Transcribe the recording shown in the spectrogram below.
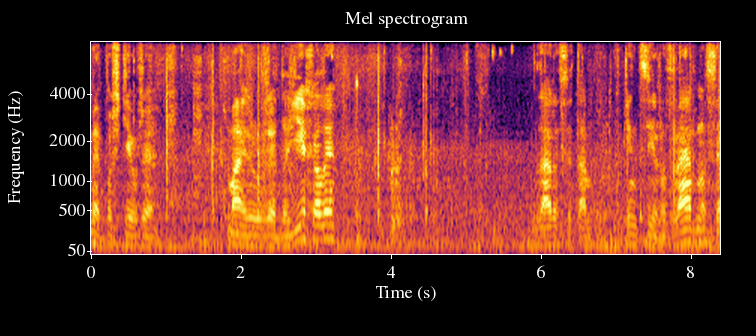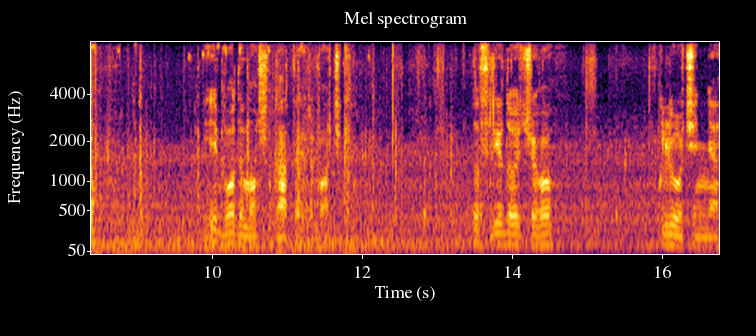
ми почти вже майже вже доїхали. Зараз я там в кінці розвернуся і будемо шукати грибочки. До слідуючого включення.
